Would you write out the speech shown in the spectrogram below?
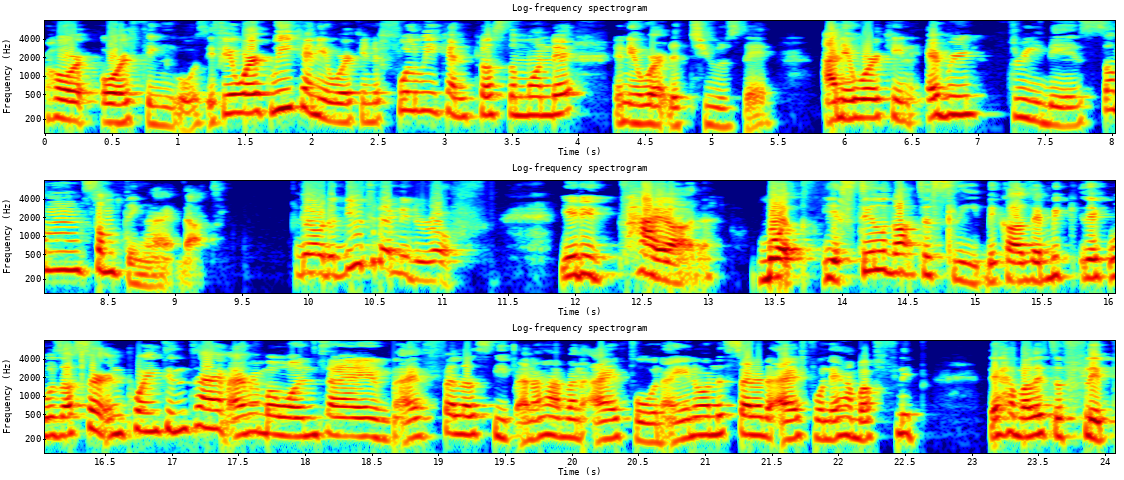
how our thing goes. If you work weekend, you work in the full weekend plus the Monday, then you work the Tuesday. And you're working every three days, some something like that. No, the duty them did rough. You did tired but you still got to sleep because there, there was a certain point in time. I remember one time I fell asleep and I have an iPhone, and you know, on the side of the iPhone, they have a flip, they have a little flip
